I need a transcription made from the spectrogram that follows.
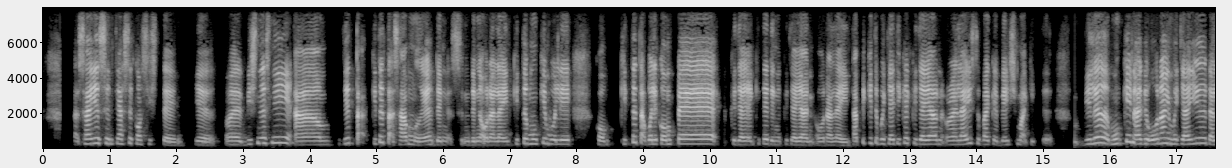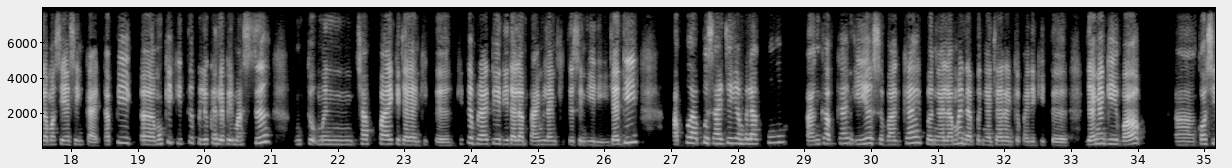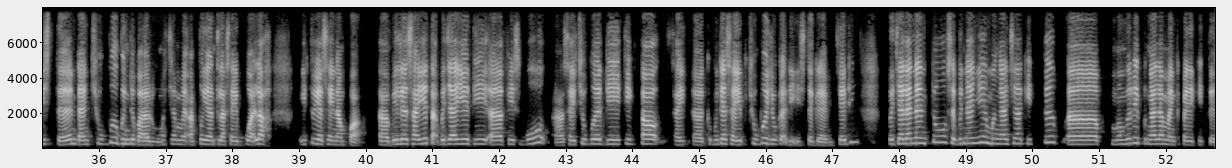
saya sentiasa konsisten. Ya, yeah. bisnes ni um, dia tak kita tak sama ya dengan dengan orang lain. Kita mungkin boleh kita tak boleh compare kejayaan kita dengan kejayaan orang lain. Tapi kita berjadikan kejayaan orang lain sebagai benchmark kita. Bila mungkin ada orang yang berjaya dalam masa yang singkat, tapi uh, mungkin kita perlukan lebih masa untuk mencapai kejayaan kita. Kita berada di dalam timeline kita sendiri. Jadi apa-apa saja yang berlaku anggapkan ia sebagai pengalaman dan pengajaran kepada kita. Jangan give up, uh, konsisten dan cuba benda baru macam apa yang telah saya buat lah. Itu yang saya nampak. Uh, bila saya tak berjaya di uh, Facebook, uh, saya cuba di TikTok, saya, uh, kemudian saya cuba juga di Instagram. Jadi perjalanan tu sebenarnya mengajar kita uh, memberi pengalaman kepada kita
